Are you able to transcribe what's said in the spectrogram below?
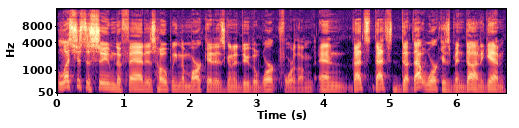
let's just assume the Fed is hoping the market is going to do the work for them, and that's that's that work has been done. Again,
